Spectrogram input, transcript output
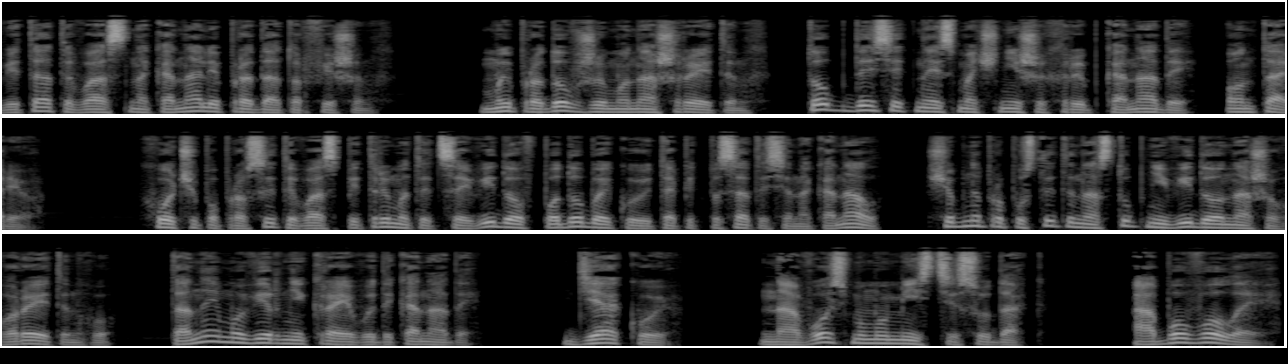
вітати вас на каналі Predator Fishing. Ми продовжуємо наш рейтинг топ-10 найсмачніших риб Канади, Онтаріо. Хочу попросити вас підтримати це відео вподобайкою та підписатися на канал, щоб не пропустити наступні відео нашого рейтингу та неймовірні краєвиди Канади. Дякую. На восьмому місці судак. Або волеє.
